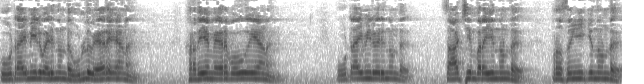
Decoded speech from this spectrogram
കൂട്ടായ്മയിൽ വരുന്നുണ്ട്. ഉള്ള് വേറെയാണ്. ഹൃദയം വേറെ പോവുകയാണ്. കൂട്ടായ്മയിൽ വരുന്നുണ്ട്. സാക്ഷ്യം പറയുന്നുണ്ട്. പ്രസംഗിക്കുന്നുണ്ട്.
